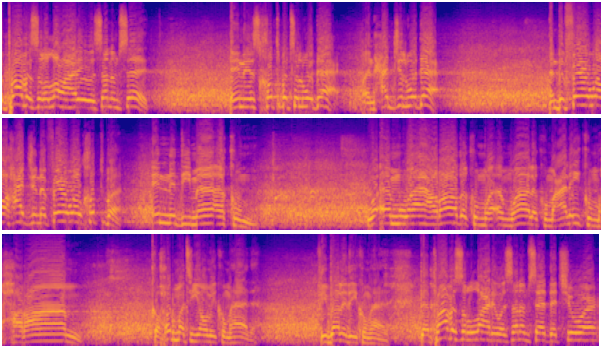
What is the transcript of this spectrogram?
The Prophet ﷺ said in his khutbatul wada' and hajj al-wada' and the farewell hajj and the farewell khutbah إن دماءكم وأم وأعراضكم وأموالكم عليكم حرام كحرمة يومكم هذا في بلدكم هذا The Prophet ﷺ said that your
